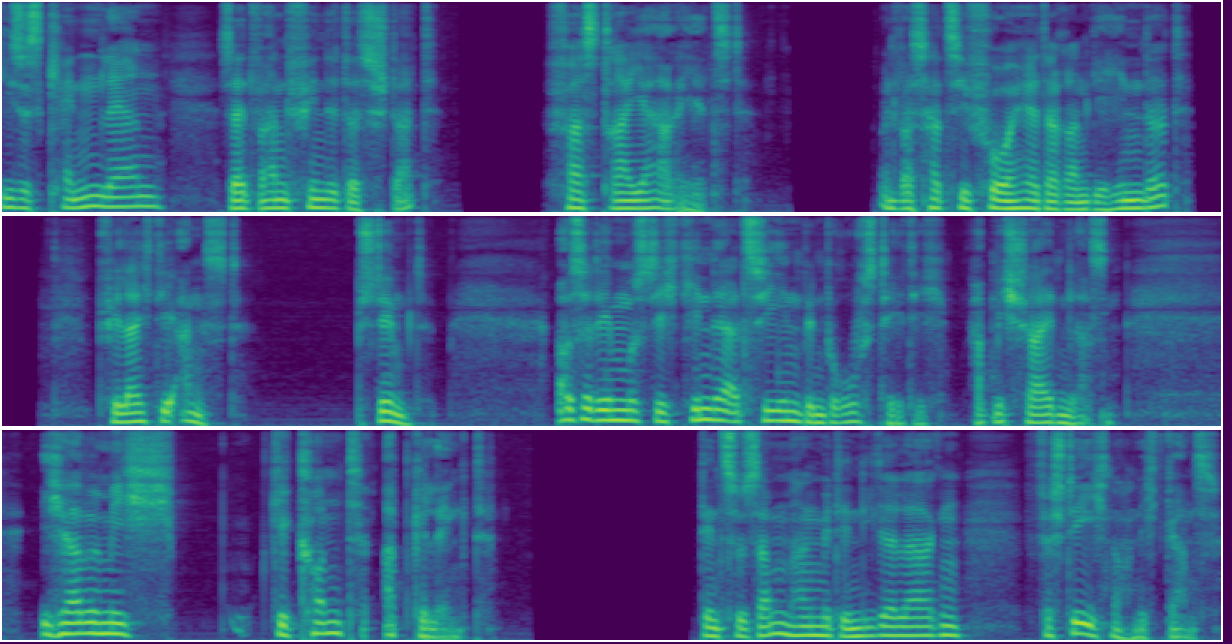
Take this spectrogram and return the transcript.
Dieses Kennenlernen, seit wann findet das statt? Fast drei Jahre jetzt. Und was hat sie vorher daran gehindert? Vielleicht die Angst. Stimmt, Außerdem musste ich Kinder erziehen, bin berufstätig, habe mich scheiden lassen. Ich habe mich gekonnt abgelenkt. Den Zusammenhang mit den Niederlagen verstehe ich noch nicht ganz.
